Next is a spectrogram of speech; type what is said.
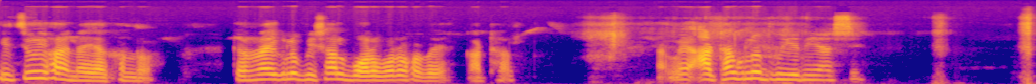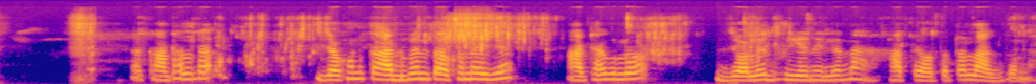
কিছুই হয় নাই এখনও। কেননা এগুলো বিশাল বড় বড় হবে কাঁঠাল। আমি আঠাগুলো ধুয়ে নিয়ে আসি। কাঁঠালটা যখন কাটবেন তখন এই যে আঠাগুলো জলে ধুয়ে নিলে না হাতে অতটা লাগবে না।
